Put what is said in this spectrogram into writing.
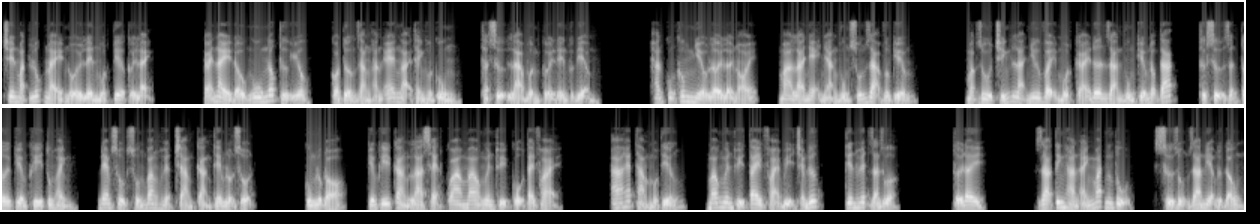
trên mặt lúc này nổi lên một tia cười lạnh. Cái này đầu ngu ngốc thử yêu còn tưởng rằng hắn e ngại thánh hồn cung thật sự là buồn cười đến cực điểm hắn cũng không nhiều lời lời nói, mà là nhẹ nhàng vùng xuống dạ vương kiếm. Mặc dù chính là như vậy một cái đơn giản vùng kiếm động tác, thực sự dẫn tới kiếm khí tung hành, đem sụp xuống băng huyệt chạm càng thêm lộn xộn. Cùng lúc đó, kiếm khí càng là xẹt qua mao nguyên thủy cổ tay phải. A hét thảm một tiếng, mao nguyên thủy tay phải bị chém đứt, tiên huyết giàn rùa tới đây dạ tinh hàn ánh mắt ngưng tụ, sử dụng gia niệm lực đồng.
